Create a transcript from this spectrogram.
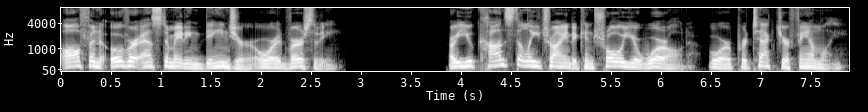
often overestimating danger or adversity? Are you constantly trying to control your world or protect your family?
